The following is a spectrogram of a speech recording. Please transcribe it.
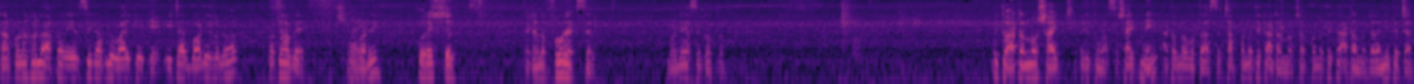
তারপরে হলো আপনার LC W Y K K এটার বডি হলো কত হবে? বডি ফোর এক্সেল এটা হলো ফোর এক্সেল বডি আছে কত? ওই তো আটান্ন ষাট এরকম আছে। ষাট নেই আটান্ন মতো আছে। ছাপ্পান্ন থেকে আটান্ন ছাপ্পান্ন থেকে আটান্ন যারা নিতে চান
